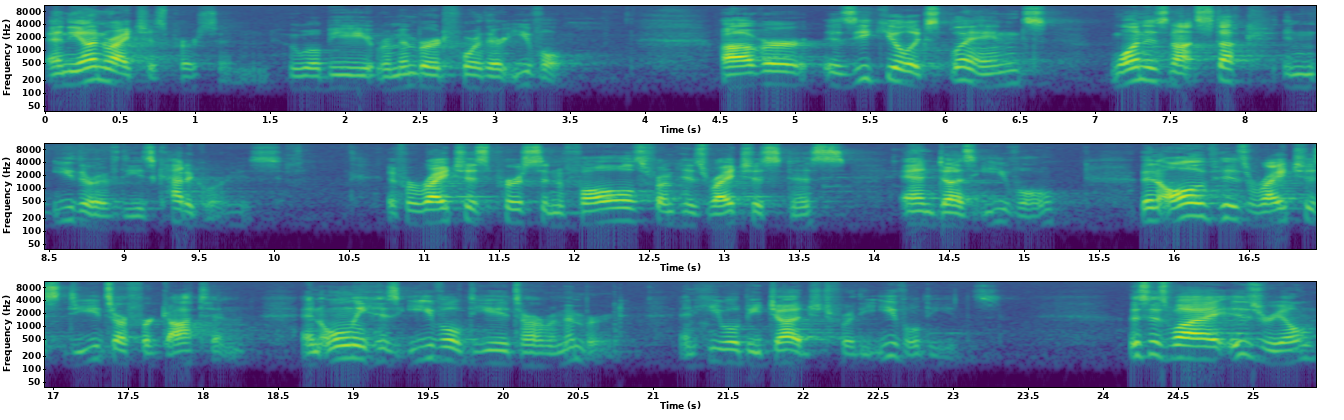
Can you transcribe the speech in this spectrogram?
and the unrighteous person, who will be remembered for their evil. However, Ezekiel explains one is not stuck in either of these categories. If a righteous person falls from his righteousness and does evil, then all of his righteous deeds are forgotten, and only his evil deeds are remembered, and he will be judged for the evil deeds. This is why Israel,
